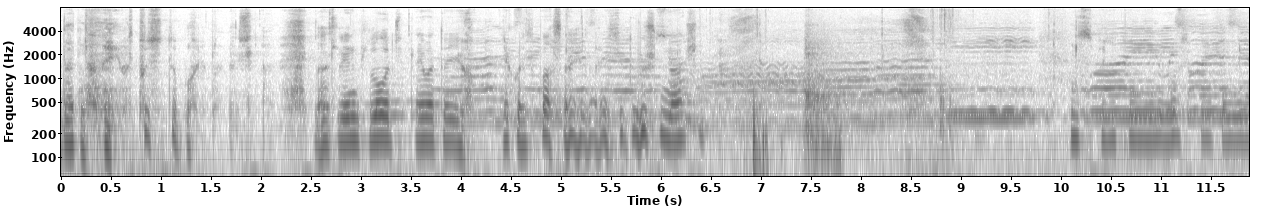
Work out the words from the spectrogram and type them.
Благодатна, Господь з тобою, благодатна. Благословен плод чрева Твоєго, якось спаса наші душі наші. Господи, помилуй, Господи, помилуй,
